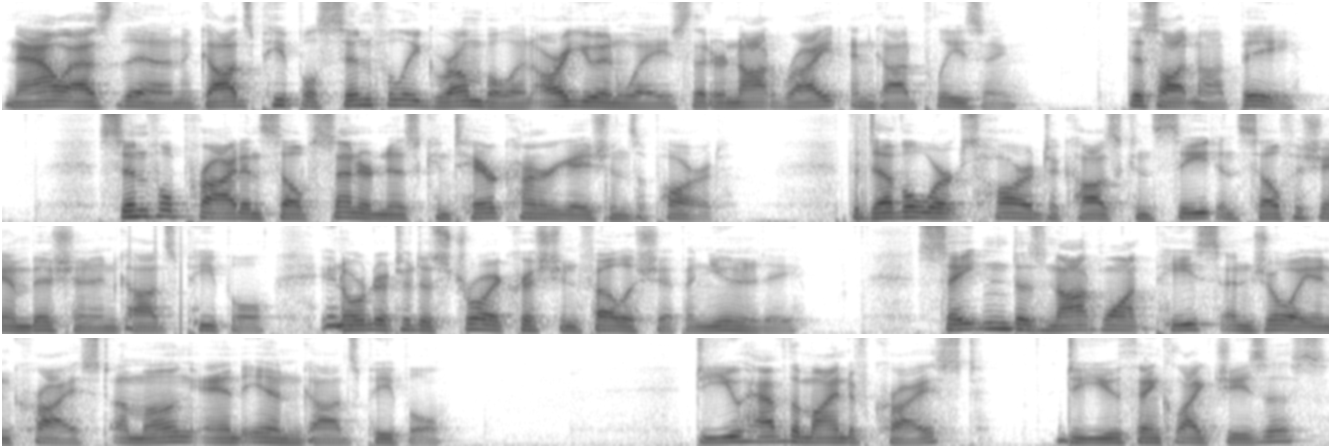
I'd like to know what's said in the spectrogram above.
Now, as then, God's people sinfully grumble and argue in ways that are not right and God pleasing. This ought not be. Sinful pride and self centeredness can tear congregations apart. The devil works hard to cause conceit and selfish ambition in God's people in order to destroy Christian fellowship and unity. Satan does not want peace and joy in Christ among and in God's people. Do you have the mind of Christ? Do you think like Jesus?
